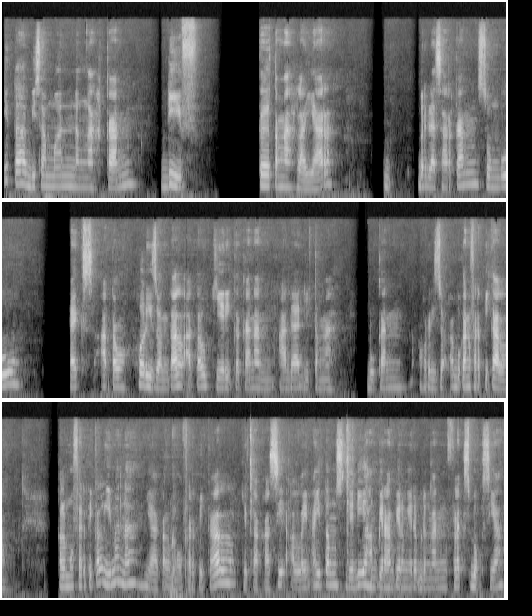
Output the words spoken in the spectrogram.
kita bisa menengahkan div ke tengah layar berdasarkan sumbu X atau horizontal atau kiri ke kanan ada di tengah bukan horizontal bukan vertikal. Kalau mau vertikal gimana? Ya kalau mau vertikal kita kasih align items. Jadi hampir-hampir mirip dengan flexbox ya.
